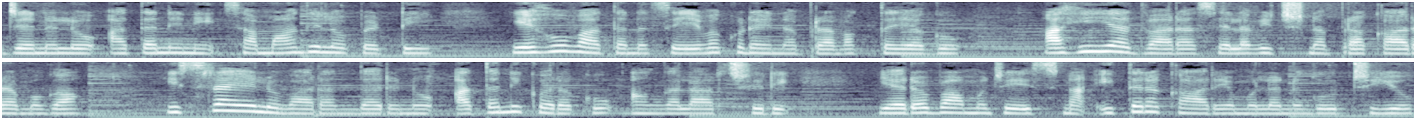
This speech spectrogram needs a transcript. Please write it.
జనులు అతనిని సమాధిలో పెట్టి యహోవా తన సేవకుడైన ప్రవక్తయగు అహియా ద్వారా సెలవిచ్చిన ప్రకారముగా ఇస్రాయేలు వారందరూ అతని కొరకు అంగలార్చిరి. ఎరోబాము చేసిన ఇతర కార్యములను గూర్చియు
